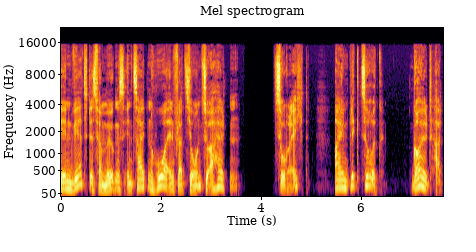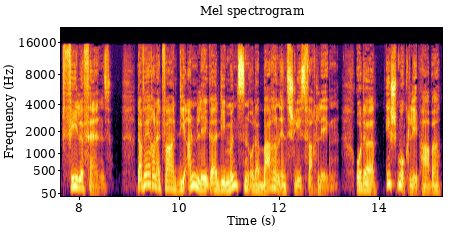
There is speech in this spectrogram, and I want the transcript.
den Wert des Vermögens in Zeiten hoher Inflation zu erhalten. Zu Recht? Ein Blick zurück. Gold hat viele Fans. Da wären etwa die Anleger, die Münzen oder Barren ins Schließfach legen, oder die Schmuckliebhaber,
